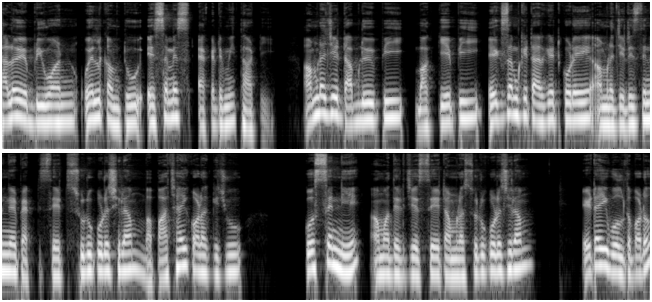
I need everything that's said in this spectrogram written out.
Hello everyone welcome to S M S Academy thirty আমরা যে ডাব্লিউপি বা কেপি এক্সামকে টার্গেট করে, আমরা যে রিজনিংয়ের প্র্যাকটিস সেট শুরু করেছিলাম বা বাছাই করা কিছু কোশ্চেন নিয়ে আমাদের যে সেট আমরা শুরু করেছিলাম, এটাই বলতে পারো।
